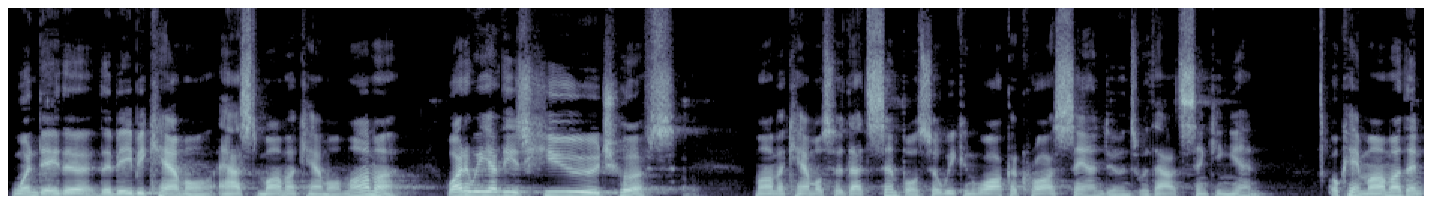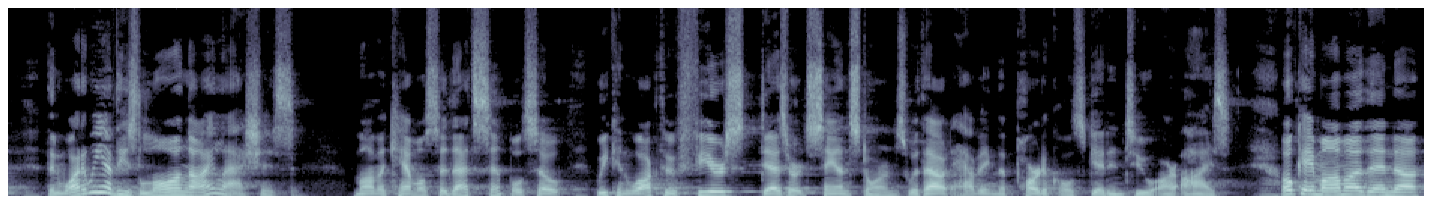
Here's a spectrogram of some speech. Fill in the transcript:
One day the, the baby camel asked Mama Camel, Mama, why do we have these huge hoofs? Mama Camel said, That's simple, so we can walk across sand dunes without sinking in. Okay, Mama, then, then why do we have these long eyelashes? Mama Camel said, That's simple. So we can walk through fierce desert sandstorms without having the particles get into our eyes. Okay, Mama, then uh,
